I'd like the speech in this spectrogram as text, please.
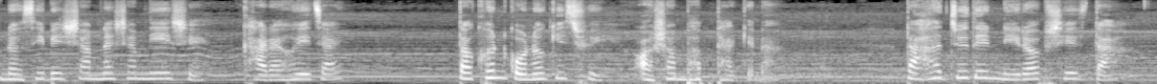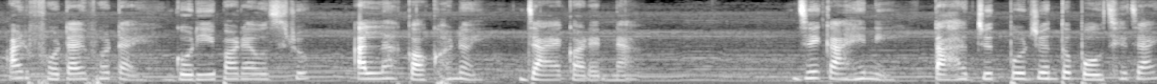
নসিবের সামনাসামনি এসে খাড়া হয়ে যায়, তখন কোনো কিছুই অসম্ভব থাকে না। তাহাজ্জুদের নীরব সেজদা আর ফোটায় ফোটায় গড়িয়ে পড়া অশ্রু আল্লাহ কখনোই জায়া করেন না। যে কাহিনী তাহাজ্জুদ পর্যন্ত পৌঁছে যায়,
